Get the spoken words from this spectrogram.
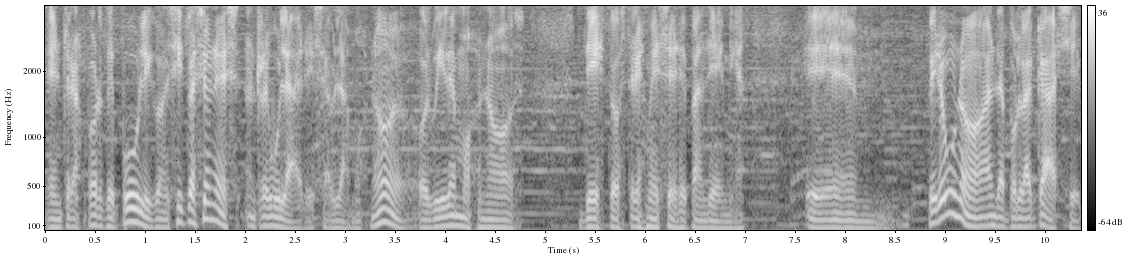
en, transporte público, en situaciones regulares hablamos, ¿no? Olvidémonos de estos tres meses de pandemia. Eh, pero uno anda por la calle,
